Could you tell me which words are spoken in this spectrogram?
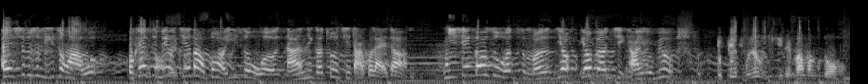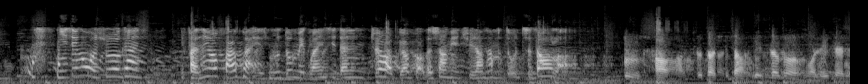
哎，是不是李总啊？我我开始没有接到，不好意思，我拿那个座机打过来的。你先告诉我怎么要要不要紧啊？有没有？你别不用急，你慢慢说。你先跟我说说看，反正要罚款也什么都没关系，但是你最好不要搞到上面去，让他们都知道了。嗯，好好，知道知道，你这个我理解你。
